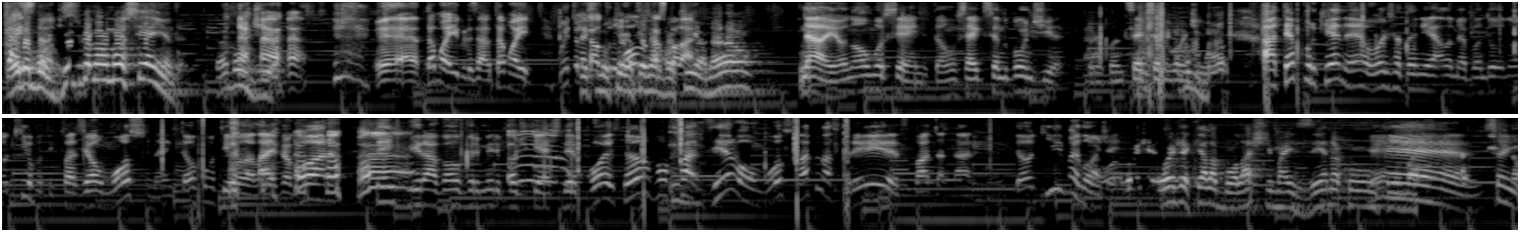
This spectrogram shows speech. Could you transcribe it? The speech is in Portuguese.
Cá Todo bom dia, porque eu não almocei ainda. Então é bom dia. é, tamo aí, gurizada, tamo aí. Muito legal, tudo bom, Lucas Colar? não? Não, eu não almocei ainda, então segue sendo bom dia. Por enquanto segue sendo bom dia. Até porque, né, hoje a Daniela me abandonou aqui, eu vou ter que fazer almoço, né? Então, como tem a live agora, tem que gravar o Vermelho Podcast depois, então eu vou fazer o almoço lá pelas três, quatro da tarde. Então aqui vai longe. Hein? Hoje, hoje aquela bolacha de maisena com. É, com uma... isso aí.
